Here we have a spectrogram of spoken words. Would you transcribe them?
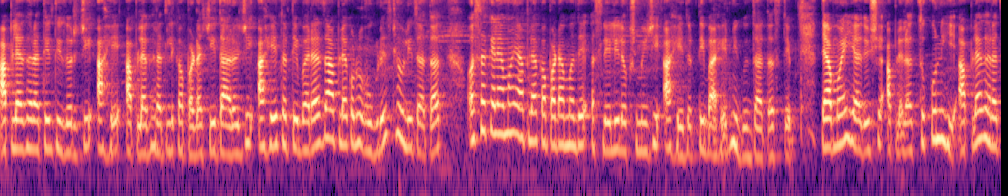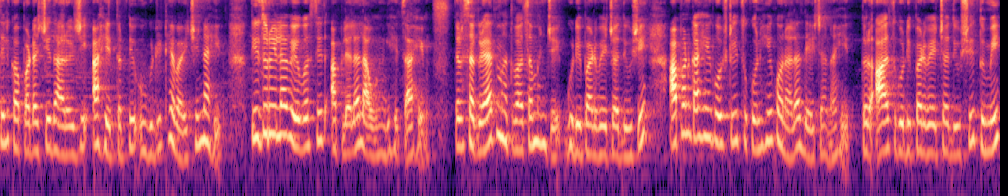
आपल्या घरातील तिजोरीची आहे. आपल्या घरातली कपाटाची दारं जी आहे तर ती बऱ्याचदा आपल्याकडून उघडीच ठेवली जातात. असं केल्यामुळे आपल्या कपाटामध्ये असलेली लक्ष्मी जी आहे तर ती बाहेर निघून जात असते. त्यामुळे या दिवशी आपल्याला चुकूनही आपल्या घरातील कपाटाची दारं जी आहेत तर ती उघडी ठेवायची नाहीत. तिजोरीला व्यवस्थित आपल्याला लावून घ्यायचं आहे. तर सगळ्यात महत्त्वाचं म्हणजे गुढीपाडव्याच्या दिवशी आपण काही गोष्टी चुकूनही कोणाला द्यायच्या नाहीत. तर आज गुढीपाडव्याच्या दिवशी तुम्ही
